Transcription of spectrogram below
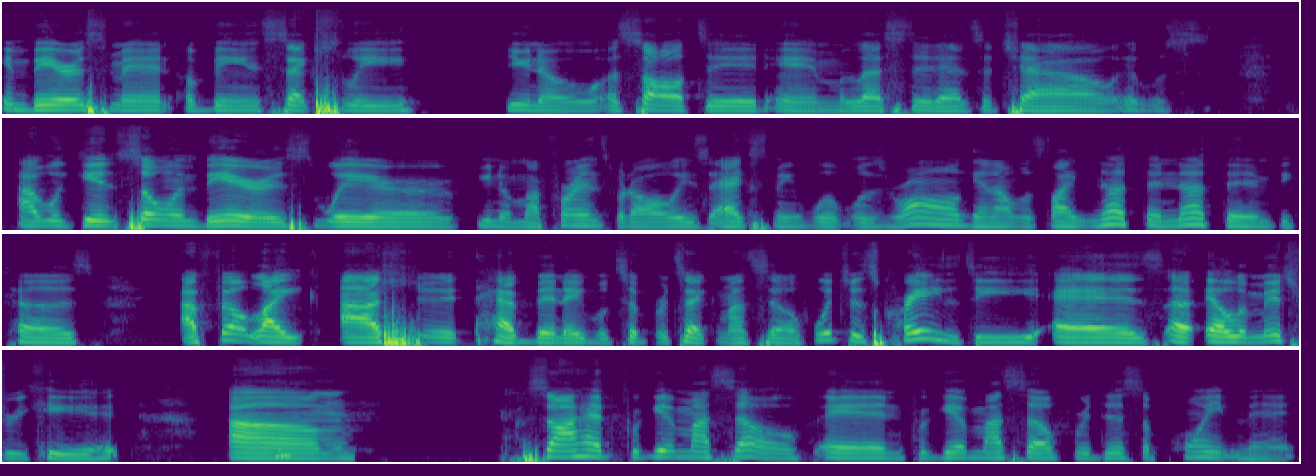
embarrassment of being sexually you know, assaulted and molested as a child. It was I would get so embarrassed where, you know, my friends would always ask me what was wrong and I was like nothing, nothing because I felt like I should have been able to protect myself, which is crazy as an elementary kid. Um so I had to forgive myself and forgive myself for disappointment,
